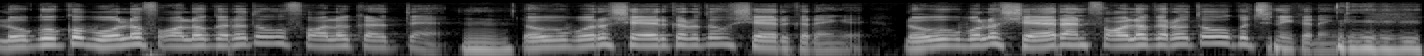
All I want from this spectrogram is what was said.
लोगों को बोलो फॉलो करो तो वो फॉलो करते हैं। हम्म। लोगों को बोलो शेयर करो तो वो शेयर करेंगे। लोगों को बोलो शेयर एंड फॉलो करो तो वो कुछ नहीं करेंगे।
